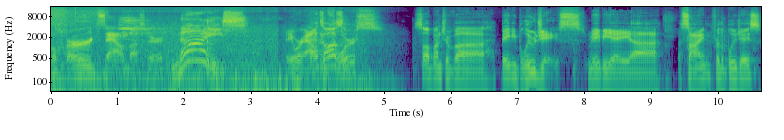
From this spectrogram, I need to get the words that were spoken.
Little bird sound, Buster. Nice. They were out That's in awesome. force saw a bunch of uh, baby Blue Jays. Maybe a uh, a sign for the Blue Jays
